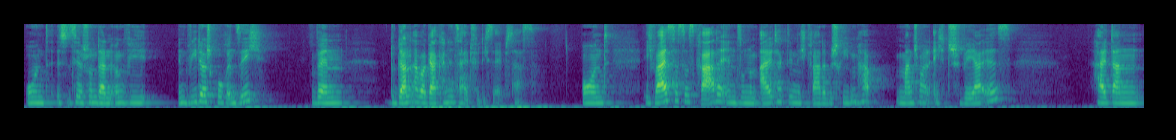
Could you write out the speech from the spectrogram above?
Und es ist ja schon dann irgendwie ein Widerspruch in sich, wenn du dann aber gar keine Zeit für dich selbst hast. Und ich weiß, dass das gerade in so einem Alltag, den ich gerade beschrieben habe, manchmal echt schwer ist. halt dann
